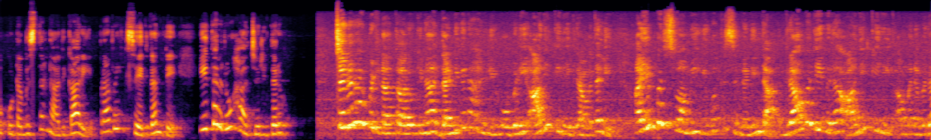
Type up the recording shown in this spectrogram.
ಒಕ್ಕೂಟ ವಿಸ್ತರಣಾಧಿಕಾರಿ ಪ್ರವೀಣ್ ಸೇರಿದಂತೆ ಇತರರು ಹಾಜರಿದ್ದರು. ಚನ್ನರಾಯಪಟ್ಟಣ ತಾಲೂಕಿನ ದಂಡಿಗನಹಳ್ಳಿ ಹೋಬಳಿ ಆನೆಕೆರೆ ಗ್ರಾಮದಲ್ಲಿ ಅಯ್ಯಪ್ಪ ಸ್ವಾಮಿ ಯುವಕ ಸಂಘದಿಂದ ಗ್ರಾಮದೇವರ ಆನೆಕೆರೆ ಅಮ್ಮನವರ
